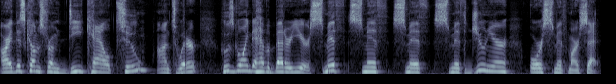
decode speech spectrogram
All right, this comes from Decal2 on Twitter. Who's going to have a better year, Smith, Smith, Smith, Smith Jr., or Smith Marsette?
